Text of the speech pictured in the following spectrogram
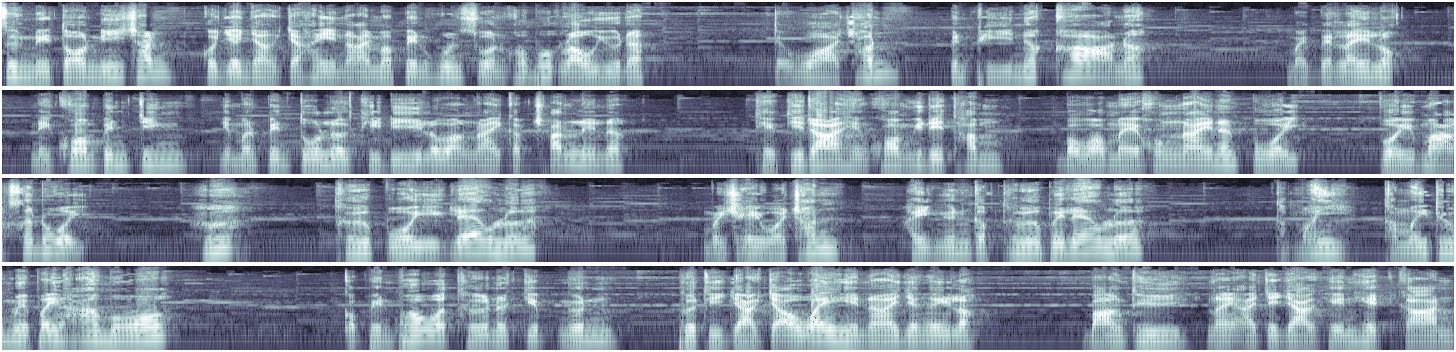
ซึ่งในตอนนี้ฉันก็ยังอยากจะให้นายมาเป็นหุ้นส่วนของพวกเราอยู่นะ แต่ว่าฉันเป็นผีนักฆ่านะ ไม่เป็นไรหรอก ในความเป็นจริงเนี่ยมันเป็นตัวเลือกที่ดีระหว่างนายกับฉันเลยนะ เทพธิดาแห่งความยุติธรรมบอกว่าแม่ของนายนั้นป่วย ป่วยมากซะด้วยเฮ้เธอป่วยอีกแล้วเหรอ ไม่ใช่ว่าฉันให้เงินกับเธอไปแล้วเหรอทำไมทำไมเธอไม่ไปหาหมอ ก็เป็นเพราะว่าเธอน่ะเก็บเงิน เพื่อที่อยากจะเอาไว้ให้นายยังไงล่ะ บางทีนายอาจจะอยากเห็นเหตุการณ์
